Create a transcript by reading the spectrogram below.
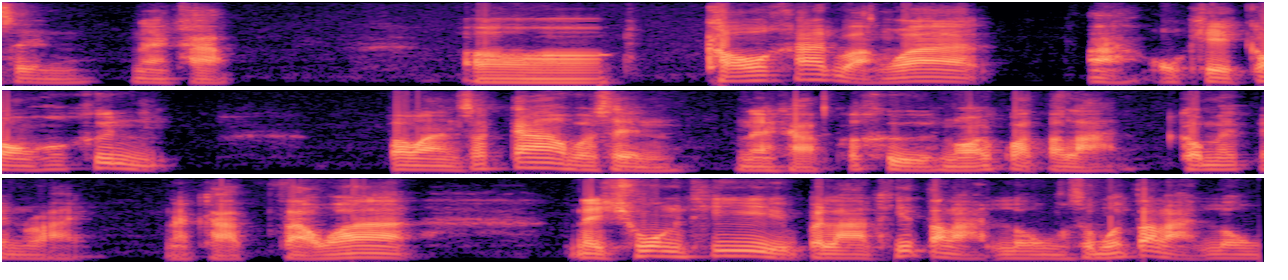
10%นะครับ เขาคาดหวังว่าอะโอเคกองเขาขึ้นประมาณสัก9%นะครับก็คือน้อยกว่าตลาดก็ไม่เป็นไรนะครับแต่ว่าในช่วงที่เวลาที่ตลาดลง สมมติตลาดลง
